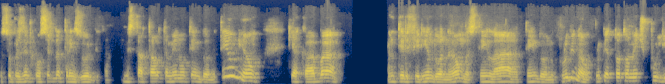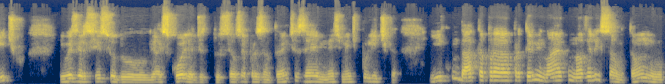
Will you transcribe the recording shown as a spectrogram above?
eu sou presidente do conselho da Transurb, tá? uma estatal também não tem dono. Tem a União, que acaba interferindo ou não, mas tem lá, tem dono. O clube não, o clube é totalmente político e o exercício do a escolha de, dos seus representantes é eminentemente política e com data para terminar com nova eleição. Então, no,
